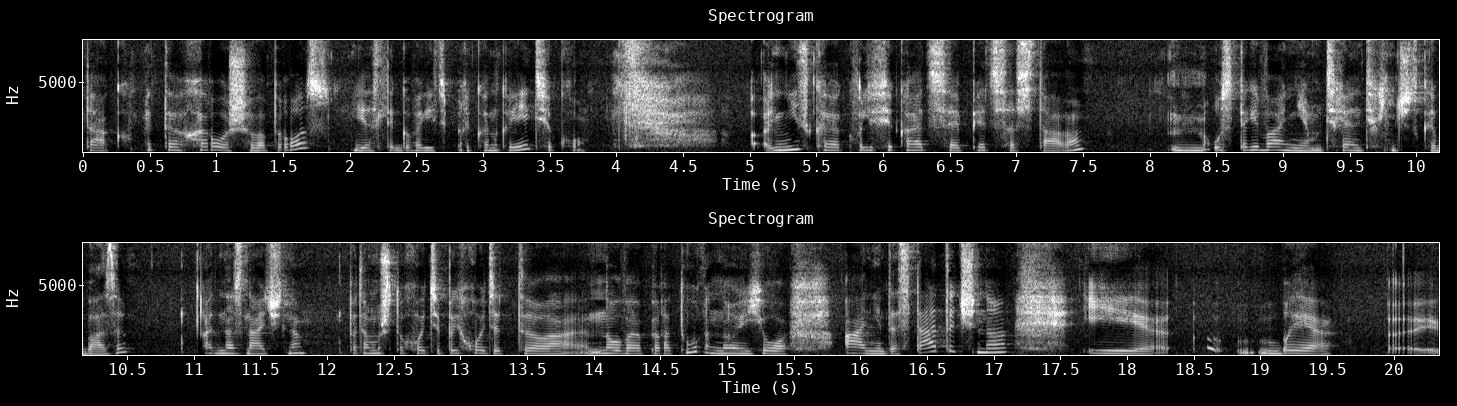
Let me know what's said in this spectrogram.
так, это хороший вопрос, если говорить про конкретику. Низкая квалификация педсостава, устаревание материально-технической базы однозначно, потому что хоть и приходит э, новая аппаратура, но ее а недостаточно и б э,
